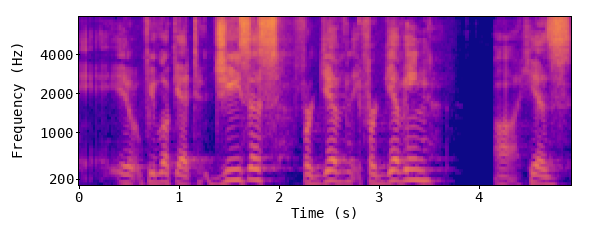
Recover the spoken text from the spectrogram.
if we look at Jesus forgive, forgiving uh, his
